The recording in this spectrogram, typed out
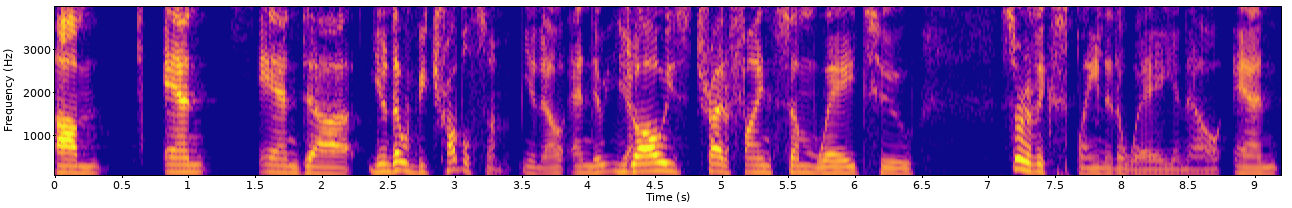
um, and and uh, you know that would be troublesome, you know, and there, you'd yeah. always try to find some way to sort of explain it away, you know, and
